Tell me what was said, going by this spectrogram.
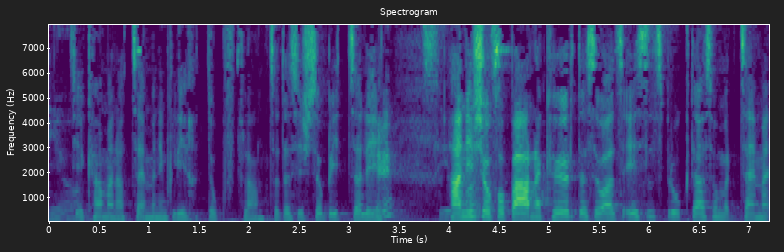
Ja. Die kann man auch zusammen im gleichen Topf pflanzen. Das ist so ein bisschen, okay. habe ich schon von ein paar gehört, so als Eselsbrück, das, was man zusammen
